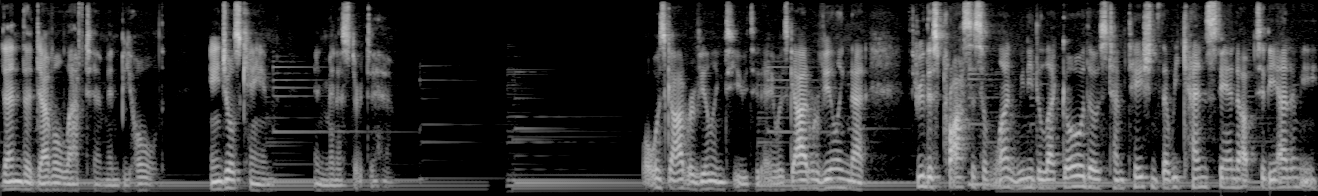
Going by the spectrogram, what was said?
Then the devil left him, and behold, angels came and ministered to him. What was God revealing to you today? Was God revealing that through this process of Lent, we need to let go of those temptations that we can stand up to the enemy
